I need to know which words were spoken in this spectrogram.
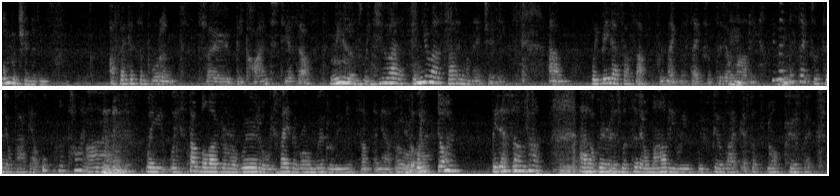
Mm. opportunities. I think it's important to be kind to yourself Mm. because when you are when you are starting on that journey, um, we beat ourselves up if we make mistakes with Te Reo Mm. Māori. We make Mm. mistakes with Te Reo Pākehā all the time. Aye. We we stumble over a word or we say the wrong word when we meant something else, Oh, but we don't beat ourselves up. Uh, whereas with Te Reo Māori, we, we feel like if it's not perfect,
